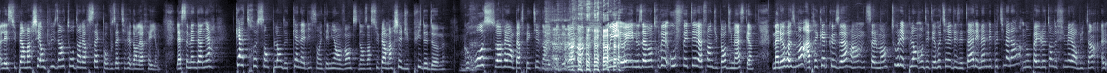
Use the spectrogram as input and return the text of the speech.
Les supermarchés ont plus d'un tour dans leur sac pour vous attirer dans leur rayon. La semaine dernière, 400 plants de cannabis ont été mis en vente dans un supermarché du Puy-de-Dôme. Grosse soirée en perspective dans le Puy-de-Dôme. hein. Oui, oui, nous avons trouvé où fêter la fin du port du masque. Malheureusement, après quelques heures hein, seulement, tous les plants ont été retirés des étals et même les petits malins n'ont pas eu le temps de fumer leur butin, euh,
